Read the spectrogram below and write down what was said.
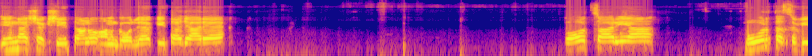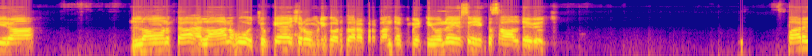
ਇਹਨਾਂ ਸ਼ਖਸੀਅਤਾਂ ਨੂੰ ਅਣਗੌਲਿਆ ਕੀਤਾ ਜਾ ਰਿਹਾ ਹੈ। ਬਹੁਤ ਸਾਰੀਆਂ ਹੋਰ ਤਸਵੀਰਾਂ ਲਾਉਣ ਦਾ ਐਲਾਨ ਹੋ ਚੁੱਕਿਆ ਹੈ ਸ਼੍ਰੋਮਣੀ ਗੁਰਦੁਆਰਾ ਪ੍ਰਬੰਧਕ ਕਮੇਟੀ ਵੱਲੋਂ ਇਸ ਇੱਕ ਸਾਲ ਦੇ ਵਿੱਚ। ਪਰ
